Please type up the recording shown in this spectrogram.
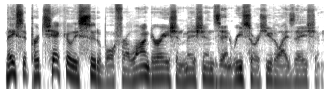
makes it particularly suitable for long duration missions and resource utilization.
